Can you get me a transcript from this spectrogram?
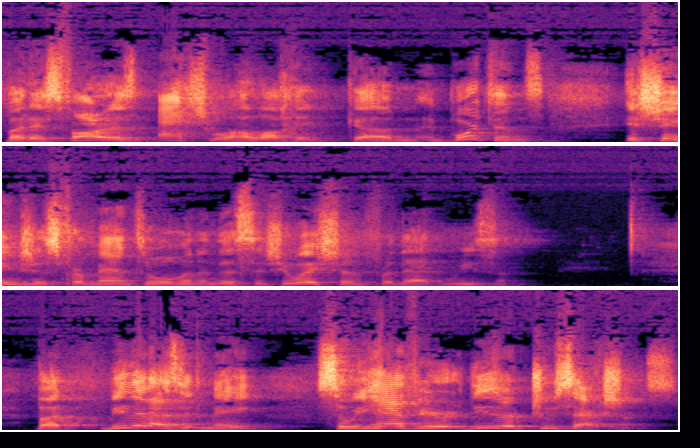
But as far as actual halachic um, importance, it changes from man to woman in this situation for that reason. But be that as it may, so we have here, these are two sections.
